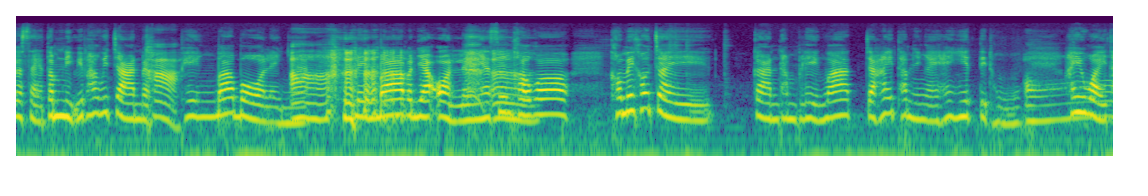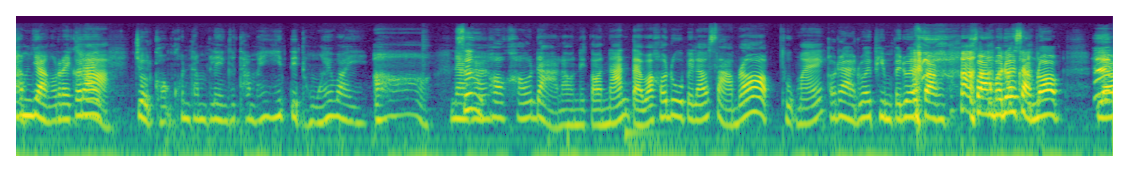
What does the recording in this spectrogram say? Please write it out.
กระแสตำหนิวิพากษ์วิจารณ์แบบค่ะเพลงบ้าบออะไรอย่างเงี้อ่ายเพลงบ้าปัญญาอ่อนอะไรเงี้ยเออซึ่งเขาก็เขาไม่เข้าใจการทำเพลงว่าจะให้ทำยังไงให้ฮิตติดหูอ๋อให้ไวทำอย่างไรก็ได้ค่ะ โจทย์ของคนทำเพลงคือทำให้ฮิตติดหูให้ไวอ๋อนะคะซึ่งพอเขาด่าเราในตอนนั้น แต่ว่าเขาดูไปแล้วสามรอบถูกไหมเขาด่าด้วยพิมพ์ไปด้วยฟัง ฟังไปด้วยสามรอบ แล้ว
